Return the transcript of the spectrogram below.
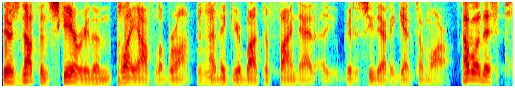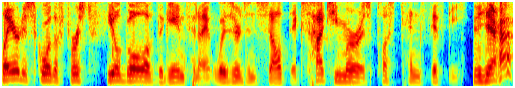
There's nothing scarier than playoff LeBron. Mhm. I think you're about to find that. uh, You're going to see that again tomorrow. How about this player to score the first field goal of the game tonight? Wizards and Celtics. Hachimura is plus ten fifty. Yeah,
